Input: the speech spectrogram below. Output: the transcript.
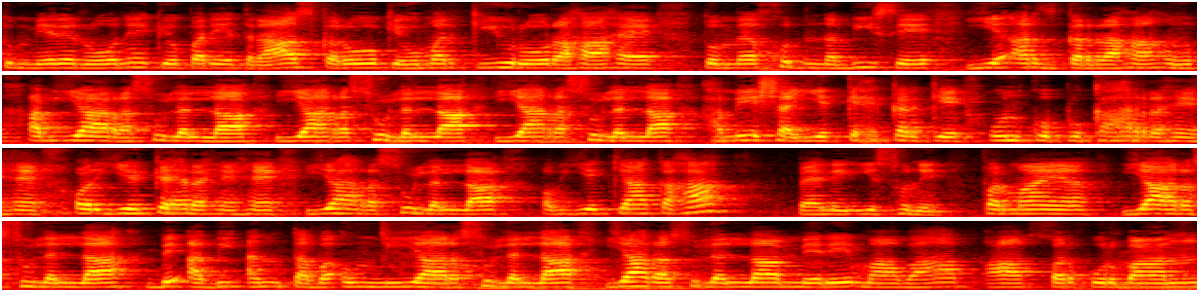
تم میرے رونے کے اوپر اعتراض کرو کہ عمر کیوں رو رہا ہے، تو میں خود نبی سے یہ عرض کر رہا ہوں، اب یا رسول اللہ، یا رسول اللہ، یا رسول اللہ، ہمیشہ یہ کہہ کر کے ان کو پکار رہے ہیں اور یہ کہہ رہے ہیں، یا رسول اللہ، اب یہ کیا کہا؟ پہلے یہ سنیں۔ فرمایا، یا رسول اللہ، بے ابی انت و امی، یا رسول اللہ، یا رسول اللہ، میرے ماں باپ، آپ پر قربان۔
